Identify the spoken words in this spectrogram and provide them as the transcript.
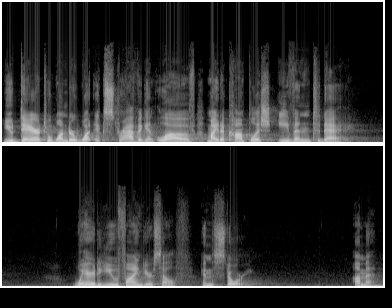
You dare to wonder what extravagant love might accomplish even today. Where do you find yourself in the story? Amen.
